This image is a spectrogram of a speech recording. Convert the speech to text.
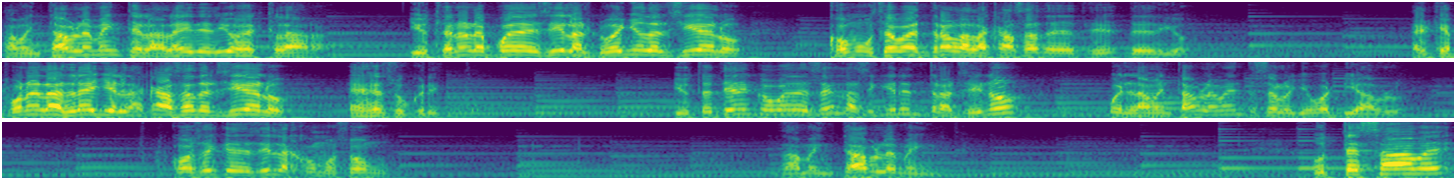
Lamentablemente la ley de Dios es clara. Y usted no le puede decir al dueño del cielo cómo usted va a entrar a la casa de, Dios. El que pone las leyes en la casa del cielo es Jesucristo. Y usted tiene que obedecerla si quiere entrar. Si no, pues lamentablemente se lo llevó el diablo. Las cosas hay que decirlas como son. Lamentablemente. Usted sabe,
